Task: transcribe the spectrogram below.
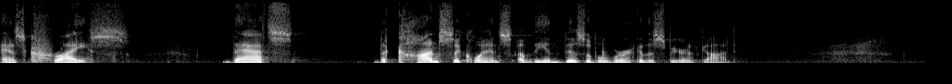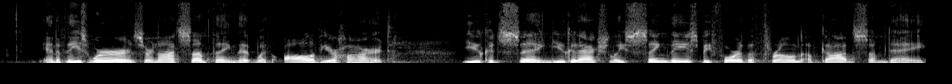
as Christ. That's the consequence of the invisible work of the Spirit of God. And if these words are not something that with all of your heart you could sing, you could actually sing these before the throne of God someday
